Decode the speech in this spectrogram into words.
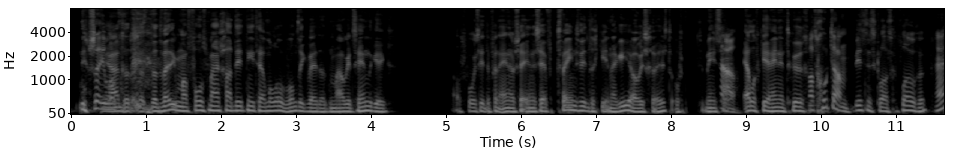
Nieuw-Zeeland. Ja, dat, dat, dat weet ik, maar volgens mij gaat dit niet helemaal op. Want ik weet dat Maurits Hendricks als voorzitter van NOC-NSF 22 keer naar Rio is geweest. Of tenminste Nou. 11 keer heen en terug. Wat goed dan. Business class gevlogen. Hè?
